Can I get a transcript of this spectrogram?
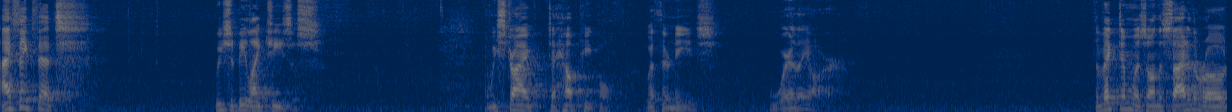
I think that we should be like Jesus. And we strive to help people with their needs where they are. The victim was on the side of the road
